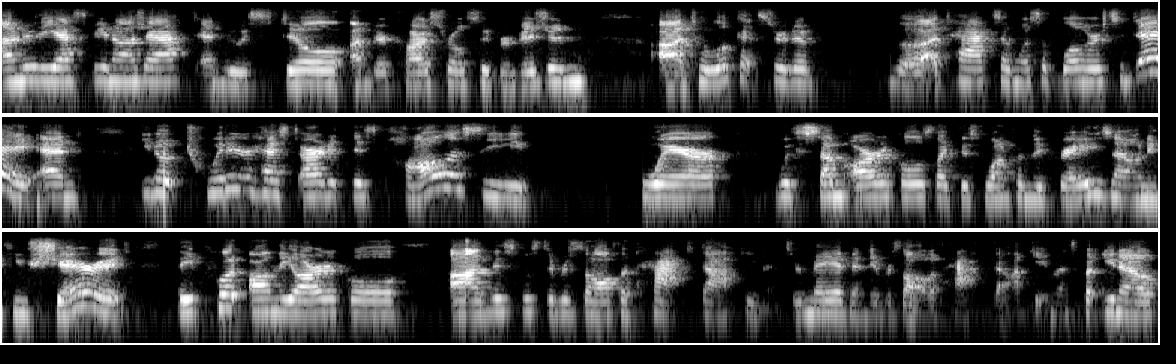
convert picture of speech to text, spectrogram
under the Espionage Act and who is still under carceral supervision, uh, to look at sort of the attacks on whistleblowers today. And, you know, Twitter has started this policy where, with some articles like this one from the Gray Zone, if you share it, they put on the article uh, this was the result of hacked documents, or may have been the result of hacked documents. But you know,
